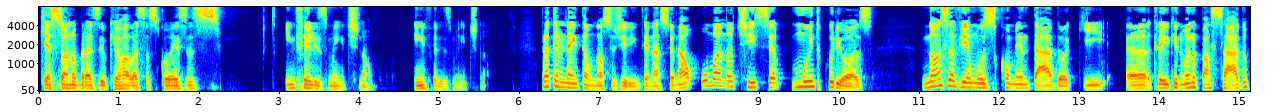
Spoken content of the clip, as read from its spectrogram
que é só no Brasil que rola essas coisas, infelizmente não. Infelizmente não. Para terminar então o nosso giro internacional, uma notícia muito curiosa. Nós havíamos comentado aqui, uh, creio que no ano passado,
